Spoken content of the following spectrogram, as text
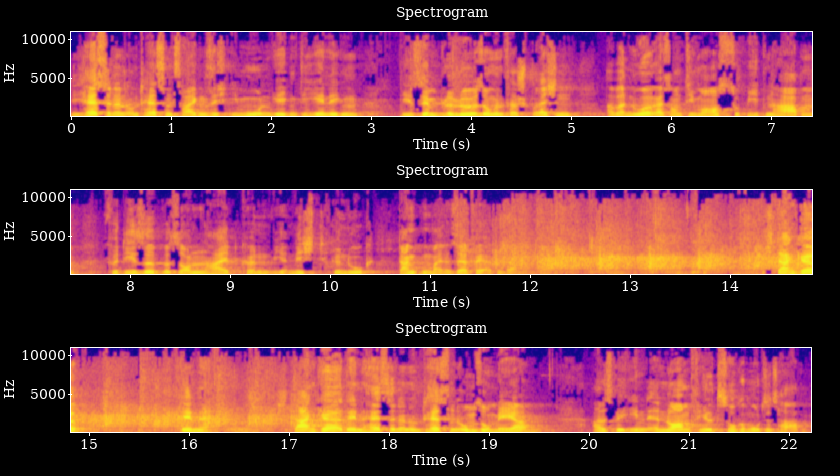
Die Hessinnen und Hessen zeigen sich immun gegen diejenigen, die simple Lösungen versprechen, aber nur Ressentiments zu bieten haben, für diese Besonnenheit können wir nicht genug danken, meine sehr verehrten Damen und Herren. Ich danke den ich danke den Hessinnen und Hessen umso mehr, als wir ihnen enorm viel zugemutet haben.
